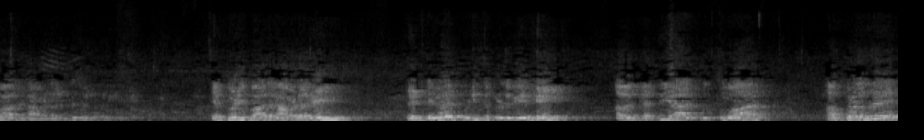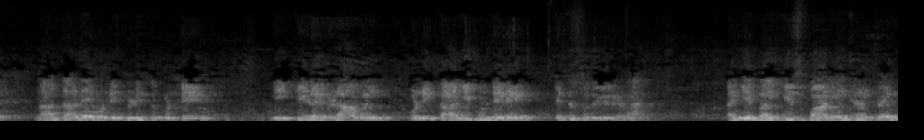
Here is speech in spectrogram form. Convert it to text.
பாதுகாவலர் என்று சொல்லுகிறீர்கள் எப்படி பாதுகாவலர்கள்? ரெண்டு பேர் பிடித்துக் கொள்வீர்கள். அவர் கத்தியால் குத்துவார். அப்பொழுது நான் தானே உன்னை பிடித்துக் கொண்டேன். நீ கீழே விழாமல் உன்னை தாங்கிக் கொண்டேனே என்று சொல்லுவீர்களா? அங்கே பல்கிஸ் பாணி என்கிற பெண்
